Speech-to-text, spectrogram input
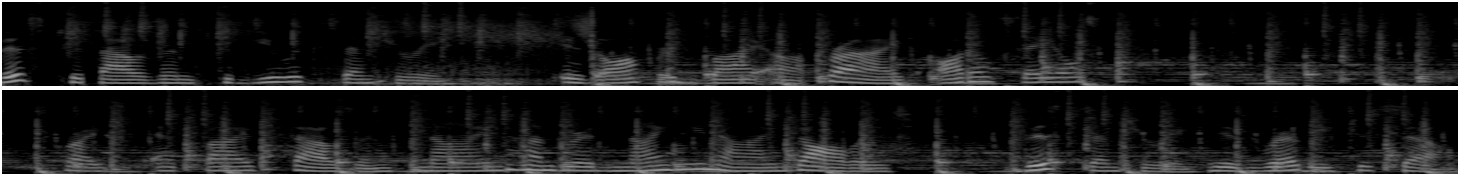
This 2002 Buick Century is offered by Uprite Auto Sales. Priced at $5,999, this Century is ready to sell.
